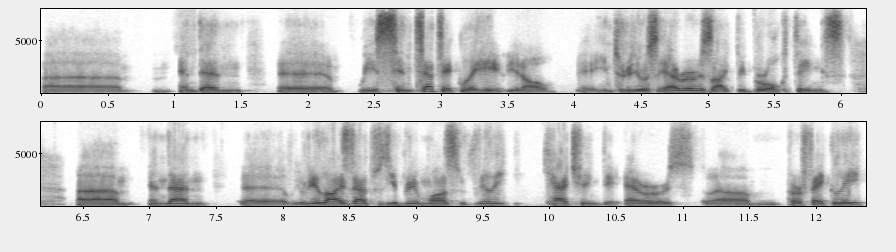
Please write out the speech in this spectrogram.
Um, and then uh, we synthetically, you know, introduce errors like we broke things. Um, and then uh, we realized that Zebrium was really catching the errors um, perfectly.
